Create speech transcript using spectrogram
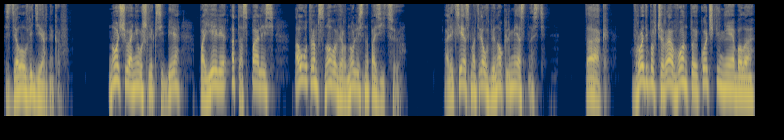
сделал Ведерников. Ночью они ушли к себе, поели, отоспались, а утром снова вернулись на позицию. Алексей осмотрел в бинокль местность. Так, вроде бы вчера вон той кочки не было.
